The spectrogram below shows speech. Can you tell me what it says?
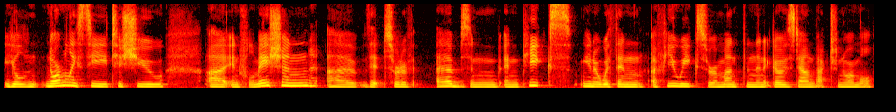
you'll normally see tissue uh, inflammation uh, that sort of ebbs and, and peaks, you know, within a few weeks or a month, and then it goes down back to normal.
